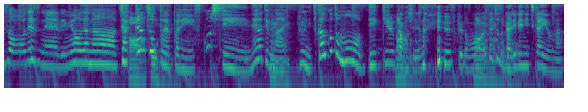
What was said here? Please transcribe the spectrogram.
そうですね。微妙だな。若干ちょっとやっぱり少しネガティブなうんうに使うこともできるかもしれないですけどもやっぱりちょっとガリ弁に近いような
